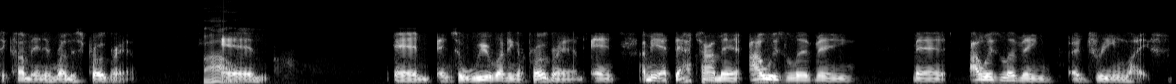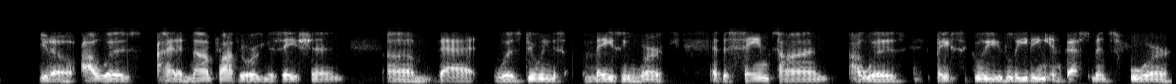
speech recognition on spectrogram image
to come in and run this program. Wow. and and and so we were running a program. And i mean at that time man i was living man i was living a dream life. You know i was i had a nonprofit organization um, that was doing this amazing work. At the same time i was basically leading investments for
